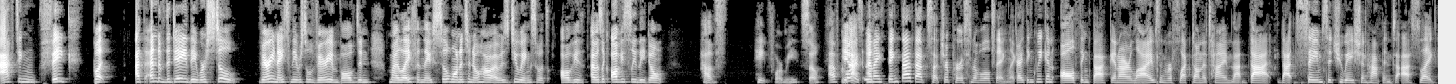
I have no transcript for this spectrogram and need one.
acting fake, but at the end of the day, they were still very nice and they were still very involved in my life and they still wanted to know how I was doing. So it's obvious. I was like, obviously, they don't have hate for me. So Of Yeah, course. and I think that that's such a personable thing. Like I think we can all think back in our lives and reflect on a time that that that same situation happened to us. Like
